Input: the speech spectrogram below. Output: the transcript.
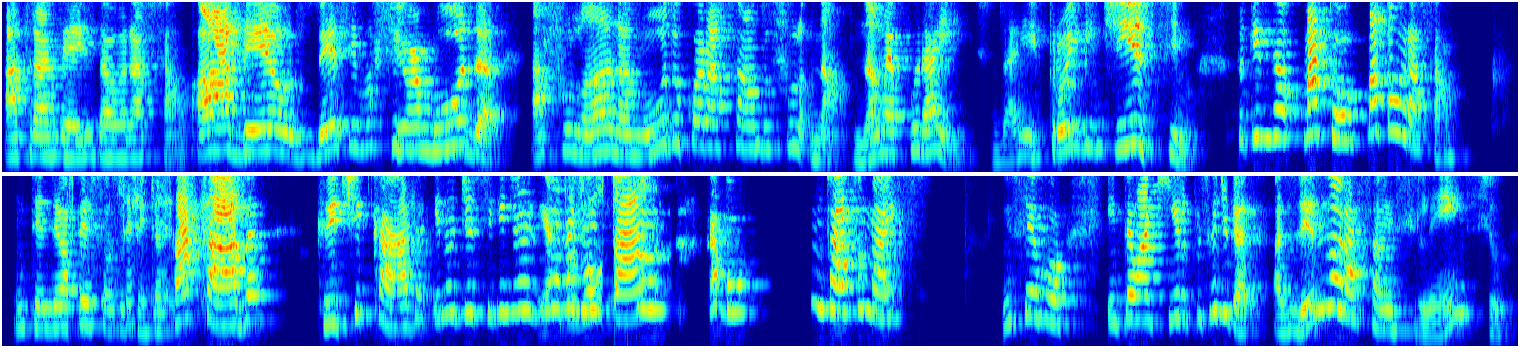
através da oração. Ah, Deus, vê se o Senhor muda a fulana, muda o coração do fulano. Não, não é por aí. Isso daí é proibidíssimo. Porque não, matou, matou a oração. Entendeu? A pessoa se sente atacada, criticada, e no dia seguinte ela vai voltar. Acabou. Não faço mais. Encerrou. Então, aquilo, por isso que eu digo, às vezes oração em silêncio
